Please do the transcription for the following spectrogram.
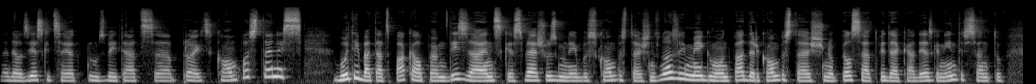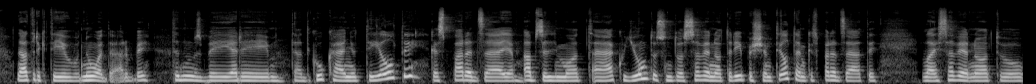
Nedaudz ieskicējot, mums bija tāds uh, projekts kompostenis. Būtībā tāds pakalpojumu dizains, kas vērš uzmanību uz kompostēšanas nozīmīgumu un padara kompostēšanu pilsētvidē kā diezgan interesantu un attraktīvu nodarbi. Tad mums bija arī tādi kukaiņu tilti, kas paredzēja apzaļumot ēku jumtus un to savienot ar īpašiem tiltiem, kas paredzēti, lai savienotu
